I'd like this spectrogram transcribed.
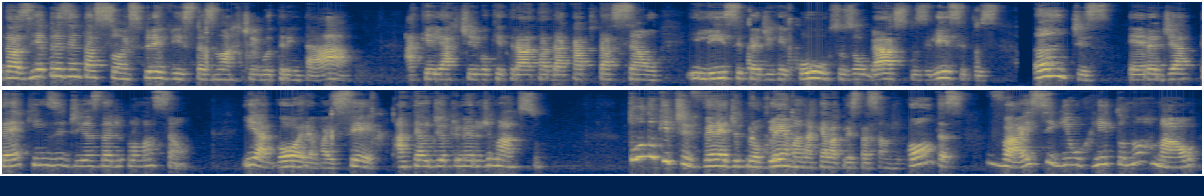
das representações previstas no artigo 30A, aquele artigo que trata da captação ilícita de recursos ou gastos ilícitos, antes era de até 15 dias da diplomação. E agora vai ser até o dia 1 de março. Tudo que tiver de problema naquela prestação de contas vai seguir o rito normal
